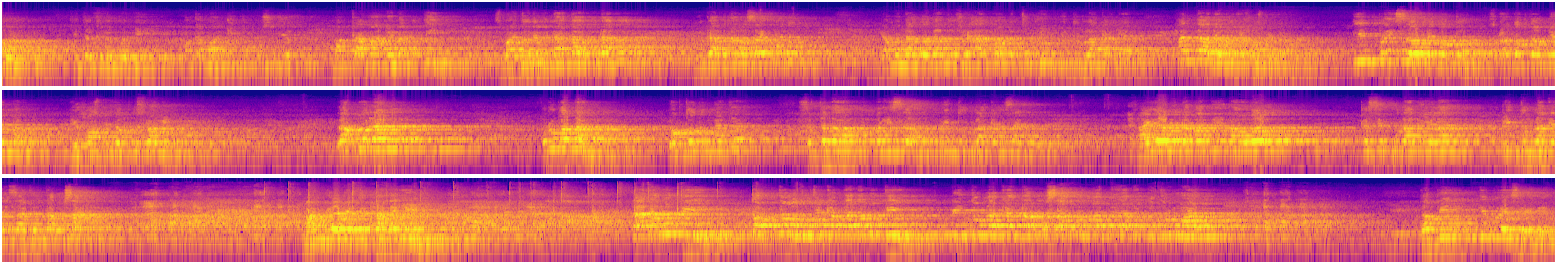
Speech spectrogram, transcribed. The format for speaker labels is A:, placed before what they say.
A: pun kita kena pergi mahkamah. Ikut prosedur mahkamah dia nak bukti sebab itu dia kena hantar budak tu. Budak bernama Saiful tu. Yang mendakwa Datuk Syed Anwar mencuri pintu belakang dia hantar dia pergi hospital. Diperiksa oleh doktor. Seorang doktor Myanmar. Di hospital Pusrawi. Laporan perubatan. Doktor tu mengata setelah memeriksa pintu belakang Saiful saya belakang hilang, pintu belakang saya pun tak rusak. Mangga dia ketak lagi. Tak ada bukti. Doktor tu cakap tak ada bukti. Pintu belakang tak rusak, pun tak ada keteruhan. Tapi dia boleh saya ni.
